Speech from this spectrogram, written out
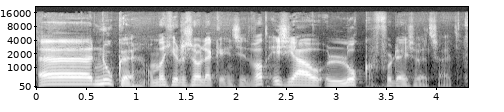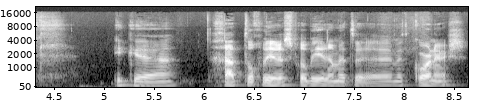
Eh, Noeke, omdat je er zo lekker in zit. Wat is jouw lok voor deze wedstrijd? Ik eh, ga toch weer eens proberen met, eh, met corners.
